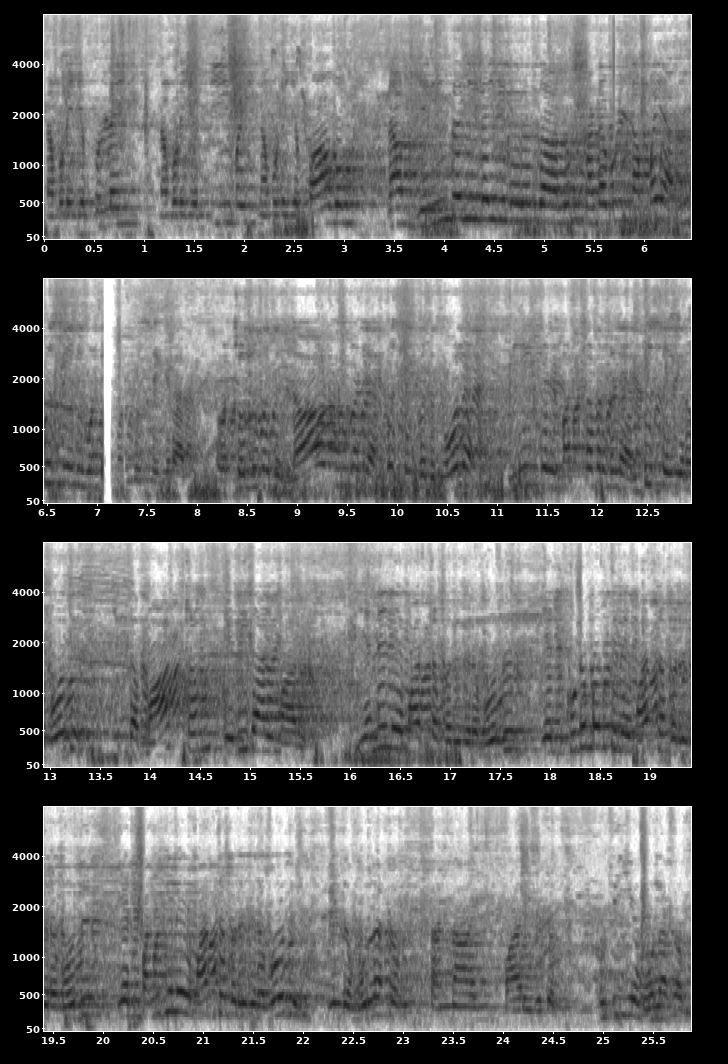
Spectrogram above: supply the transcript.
நம்முடைய பிள்ளை நம்முடைய தீமை நம்முடைய பாவம் நாம் எந்த நிலையில் இருந்தாலும் கடவுள் நம்மை அன்பு செய்து கொண்டு செய்கிறார். அவர் சொல்லுவது நான் உங்களை அன்பு செய்வது போல நீங்கள் மற்றவர்களை அன்பு செய்கிற போது இந்த மாற்றம் எளிதாய் மாறும். என்னிலே மாற்றம் வருகிற போது என் குடும்பத்திலே மாற்றம் வருகிற போது என் பங்கிலே மாற்றம் வருகிற போது இந்த உலகம் தன்னாய் மாறிவிடும். புதிய உலகம்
